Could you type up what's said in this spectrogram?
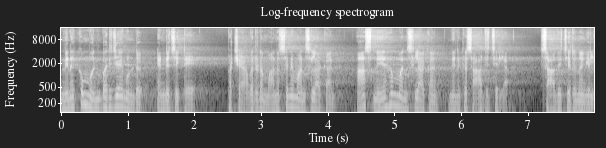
നിനക്കും മുൻപരിചയമുണ്ട് എന്റെ ചിറ്റയെ. പക്ഷെ അവരുടെ മനസ്സിനെ മനസ്സിലാക്കാൻ ആ സ്നേഹം മനസ്സിലാക്കാൻ നിനക്ക് സാധിച്ചില്ല. സാധിച്ചിരുന്നെങ്കിൽ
